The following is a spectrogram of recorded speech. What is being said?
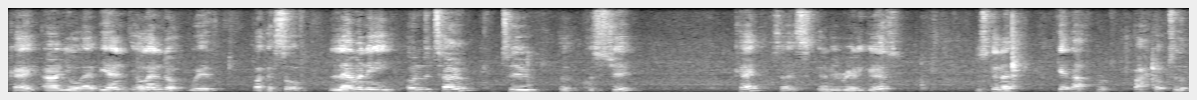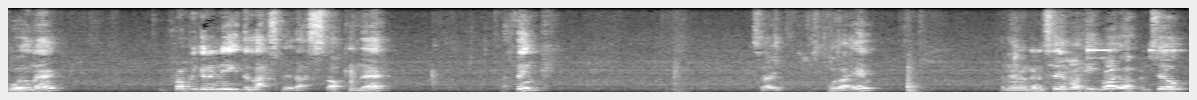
okay, and you'll at the end, you'll end up with like a sort of lemony undertone to the, the stew. Okay, so it's going to be really good. Just going to get that back up to the boil now. We're probably going to need the last bit of that stock in there, I think. So just pour that in, and then I'm going to turn my heat right up until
